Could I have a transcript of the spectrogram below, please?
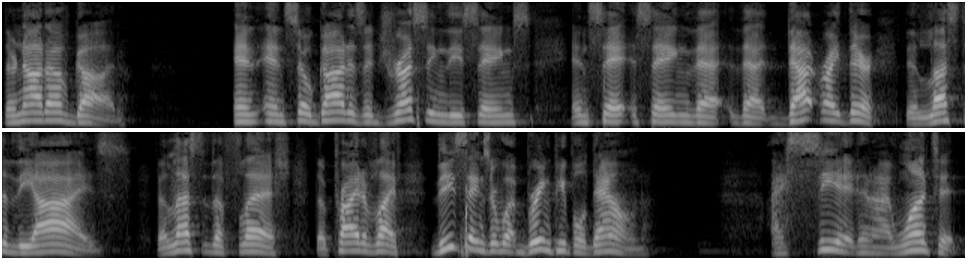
they're not of God. And, and so God is addressing these things and say, saying that, that that right there, the lust of the eyes, the lust of the flesh, the pride of life, these things are what bring people down. I see it and I want it.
